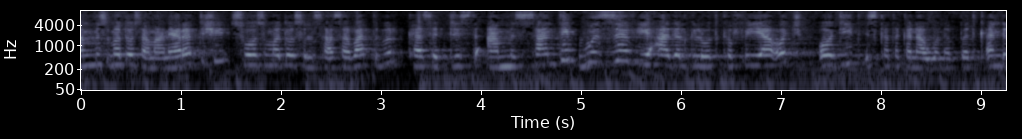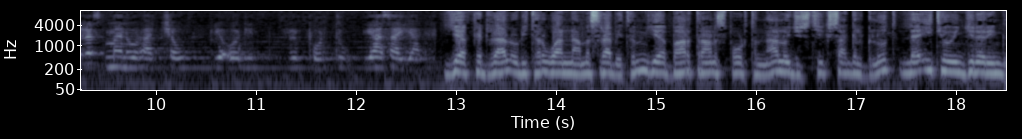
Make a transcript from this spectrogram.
አምስት መቶ ሰማኒያ አራት ሺ ሶስት መቶ ስልሳ ሰባት ብር ሳንቲም ውዝፍ የአገልግሎት ክፍያዎች ኦዲት እስከተከናወነበት ቀን ድረስ መኖራቸው የኦዲት ሪፖርቱ ያሳያል። የፌዴራል ኦዲተር ዋና መስሪያ ቤትም የባህር ትራንስፖርትና ሎጂስቲክስ አገልግሎት ለኢትዮ ኢንጂነሪንግ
